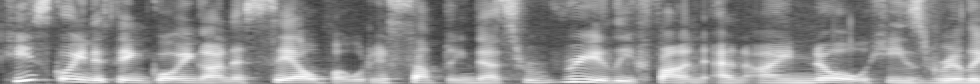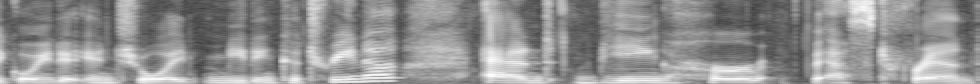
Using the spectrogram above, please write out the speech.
He's going to think going on a sailboat is something that's really fun, and I know he's really going to enjoy meeting Katrina and being her best friend.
